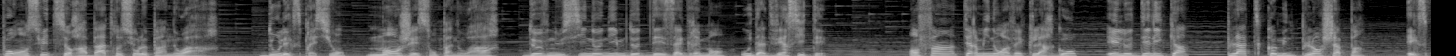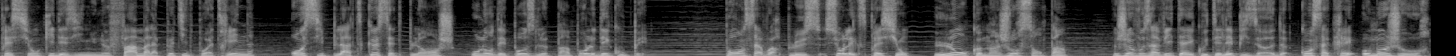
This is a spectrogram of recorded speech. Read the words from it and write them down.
pour ensuite se rabattre sur le pain noir. D'où l'expression manger son pain noir, devenue synonyme de désagrément ou d'adversité. Enfin, terminons avec l'argot et le délicat plate comme une planche à pain, expression qui désigne une femme à la petite poitrine, aussi plate que cette planche où l'on dépose le pain pour le découper. Pour en savoir plus sur l'expression long comme un jour sans pain, je vous invite à écouter l'épisode consacré au mot jour.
